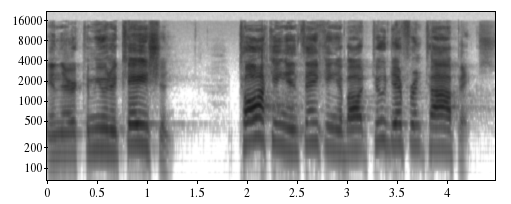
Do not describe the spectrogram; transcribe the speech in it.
in their communication, talking and thinking about two different topics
